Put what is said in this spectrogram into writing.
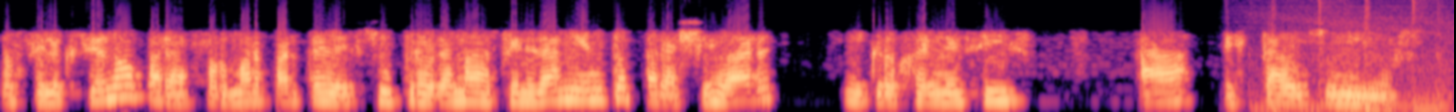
nos seleccionó para formar parte de su programa de aceleramiento para llevar microgénesis a Estados Unidos.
